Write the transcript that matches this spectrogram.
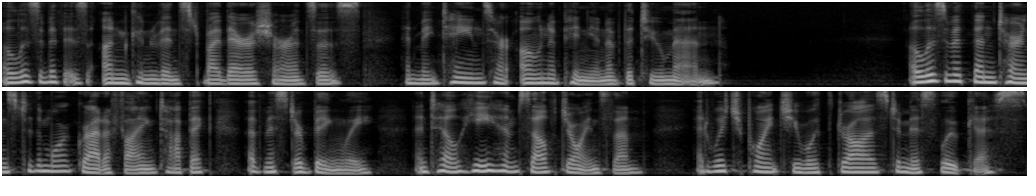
Elizabeth is unconvinced by their assurances and maintains her own opinion of the two men. Elizabeth then turns to the more gratifying topic of Mr. Bingley until he himself joins them, at which point she withdraws to Miss Lucas.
